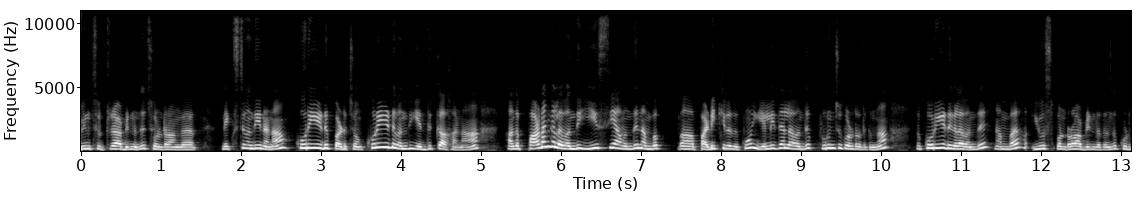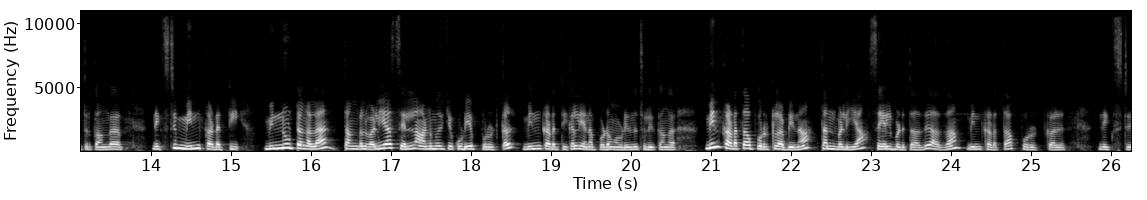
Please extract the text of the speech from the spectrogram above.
மின் சுற்று அப்படின்னு வந்து சொல்கிறாங்க நெக்ஸ்ட் வந்து என்னென்னா குறியீடு படித்தோம் குறியீடு வந்து எதுக்காகனா அந்த படங்களை வந்து ஈஸியாக வந்து நம்ம படிக்கிறதுக்கும் எளிதில் வந்து புரிஞ்சு கொள்றதுக்கும் தான் இந்த குறியீடுகளை வந்து நம்ம யூஸ் பண்ணுறோம் அப்படின்றது வந்து கொடுத்துருக்காங்க. நெக்ஸ்ட்டு மின் கடத்தி. மின்னூட்டங்களை தங்கள் வழியாக செல்ல அனுமதிக்கக்கூடிய பொருட்கள் மின் கடத்திகள் எனப்படும் அப்படின்னு சொல்லியிருக்காங்க. மின் கடத்தா பொருட்கள் அப்படின்னா தன் வழியாக செயல்படுத்தாது. அதுதான் மின் கடத்தா பொருட்கள். நெக்ஸ்ட்டு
